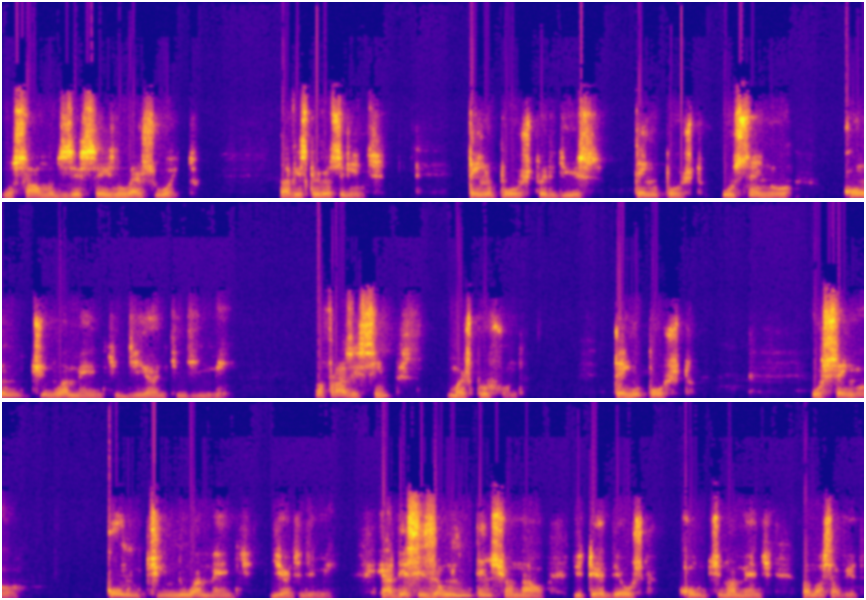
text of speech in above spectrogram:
no Salmo 16, no verso 8. Davi escreveu o seguinte: Tenho posto, ele diz, tenho posto o Senhor continuamente diante de mim. Uma frase simples, mas profunda. Tenho posto o Senhor continuamente diante de mim. É a decisão intencional de ter Deus continuamente na nossa vida.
